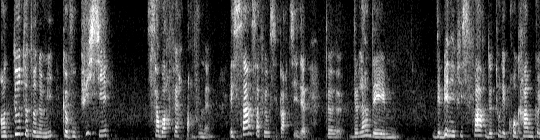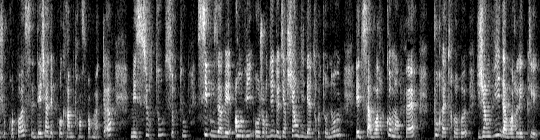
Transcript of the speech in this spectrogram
en toute autonomie, que vous puissiez savoir faire par vous-même. Et ça, ça fait aussi partie de, de l'un des, des bénéfices phares de tous les programmes que je propose, c'est déjà des programmes transformateurs, mais surtout, surtout, si vous avez envie aujourd'hui de dire j'ai envie d'être autonome et de savoir comment faire pour être heureux, j'ai envie d'avoir les clés,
